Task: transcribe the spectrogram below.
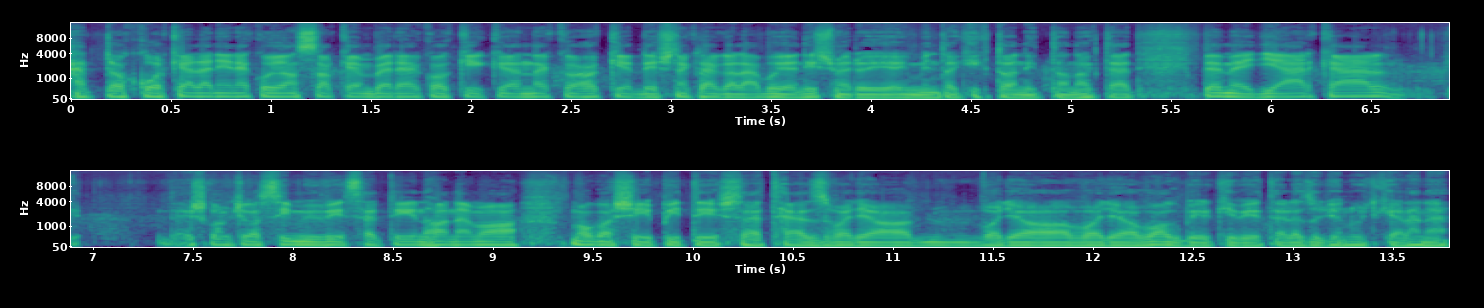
hát akkor kellenének olyan szakemberek, akik ennek a kérdésnek legalább olyan ismerőjeink, mint akik tanítanak. Tehát bemegy járkál, és nem csak a színművészetén, hanem a magas építészethez, vagy a, vagy a, vagy a vakbérkivételhez ugyanúgy kellene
